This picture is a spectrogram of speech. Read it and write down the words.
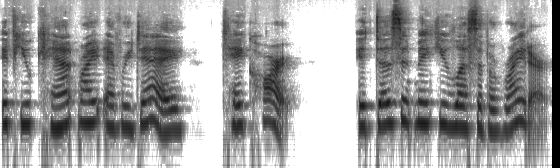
if you can't write every day, take heart. It doesn't make you less of a writer.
